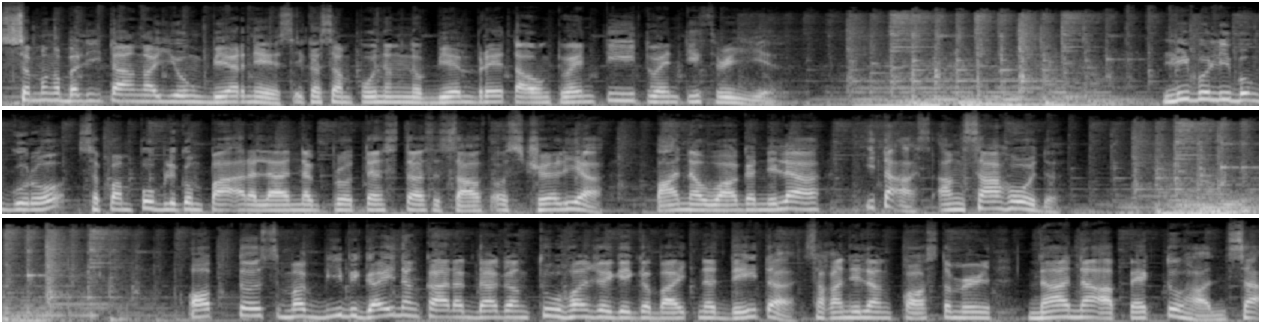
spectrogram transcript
Sa mga balita ngayong biyernes, ikasampu ng Nobyembre taong 2023. Libo-libong guro sa pampublikong paaralan nagprotesta sa South Australia. Panawagan nila, itaas ang sahod. Optus magbibigay ng karagdagang 200GB na data sa kanilang customer na naapektuhan sa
